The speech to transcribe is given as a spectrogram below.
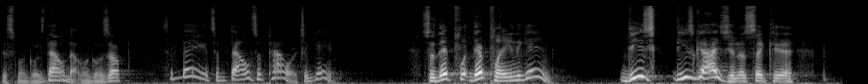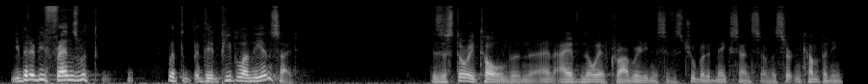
This one goes down, that one goes up. It's a bang, it's a balance of power, it's a game. So they're, pl- they're playing the game. These, these guys, you know, it's like uh, you better be friends with, with the, the, people on the inside. There's a story told, and, and I have no way of corroborating this if it's true, but it makes sense, of a certain company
